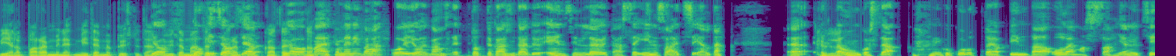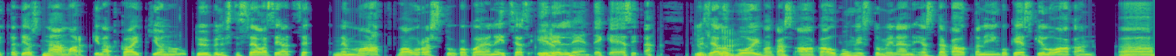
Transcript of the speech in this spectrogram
vielä paremmin, että miten me pystytään joo, pyytämään tästä parempaa siellä, katetta? Joo, mä ehkä menin vähän, ojoin vähän, että totta kai sun täytyy ensin löytää se insight sieltä, Kyllä. että onko sitä niin kuin kuluttajapintaa olemassa. Ja nyt sitten tietysti nämä markkinat, kaikki on ollut tyypillisesti sellaisia, että se, ne maat vaurastuu koko ajan ja itse asiassa Jep. edelleen tekee sitä. Eli Just siellä näin. on voimakas A-kaupungistuminen ja sitä kautta niin kuin keskiluokan ää,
